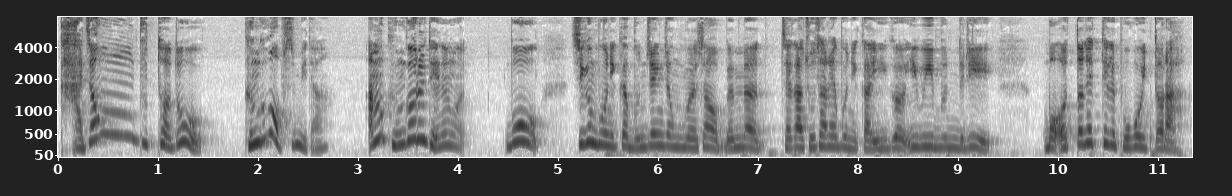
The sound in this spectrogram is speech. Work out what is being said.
가정부터도 근거가 없습니다. 아무 근거를 대는 거, 뭐, 지금 보니까 문재인 정부에서 몇몇, 제가 조사를 해보니까 이거, 이분들이 뭐 어떤 혜택을 보고 있더라.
